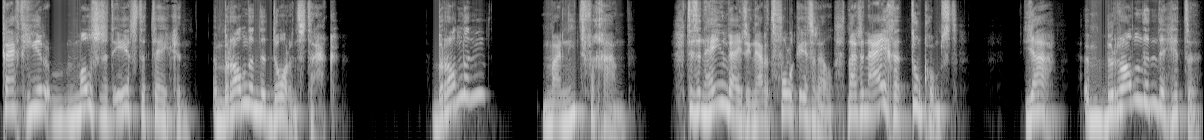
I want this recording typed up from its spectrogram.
krijgt hier Mozes het eerste teken. Een brandende doornstruik. Branden, maar niet vergaan. Het is een heenwijzing naar het volk Israël, naar zijn eigen toekomst. Ja, een brandende hitte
